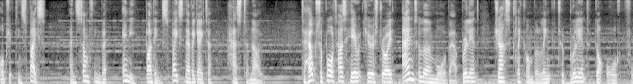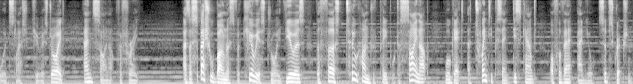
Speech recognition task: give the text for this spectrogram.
object in space, and something that any budding space navigator has to know. To help support us here at Curious Droid and to learn more about Brilliant, just click on the link to brilliant.org forward slash Curious Droid and sign up for free. As a special bonus for Curious Droid viewers, the first 200 people to sign up will get a 20% discount off of their annual subscription.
